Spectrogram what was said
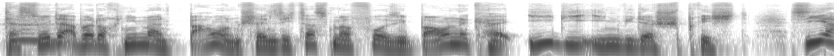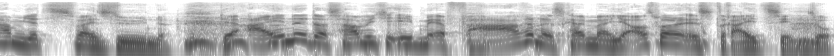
Das würde aber doch niemand bauen. Stellen Sie sich das mal vor. Sie bauen eine KI, die Ihnen widerspricht. Sie haben jetzt zwei Söhne. Der eine, das habe ich eben erfahren, das kann ich mal hier auswählen, ist 13. So.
